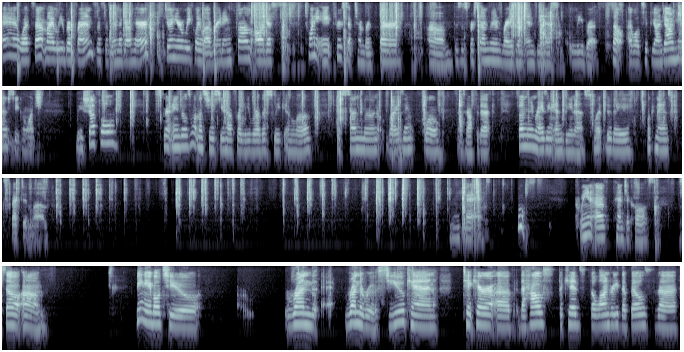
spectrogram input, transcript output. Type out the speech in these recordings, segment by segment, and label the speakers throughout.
Speaker 1: Hey, what's up, my Libra friends? This is Indigo here, doing your weekly love reading from August 28th through September 3rd. Um, this is for Sun, Moon, Rising, and Venus Libra. So I will tip you on down here so you can watch me shuffle. Spirit Angels, what messages do you have for Libra this week in love? The Sun, Moon, Rising. Whoa, that's half the deck. Sun, Moon, Rising, and Venus. What do they? What can they expect in love? Okay. Ooh. Queen of Pentacles. So, um, being able to run the, run the roost. You can take care of the house, the kids, the laundry, the bills, the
